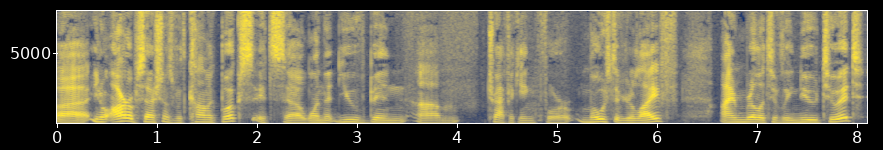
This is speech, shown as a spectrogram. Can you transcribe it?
uh, you know our obsessions with comic books. It's uh, one that you've been um, trafficking for most of your life. I'm relatively new to it.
